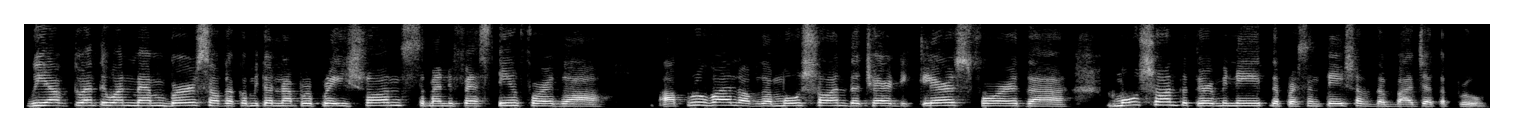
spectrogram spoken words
We have twenty-one members of the Committee on Appropriations manifesting for the approval of the motion. The chair declares for the motion to terminate the presentation of the budget approved.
